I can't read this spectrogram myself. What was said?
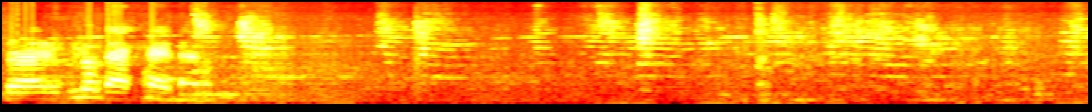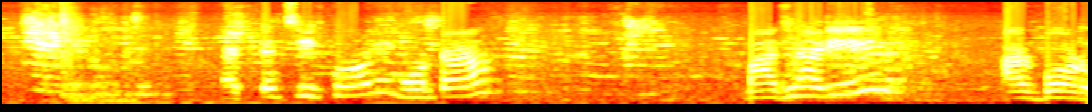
ড্রয়ারগুলো দেখায় না একটা চিকন মোটা মাঝারি আর বড়।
